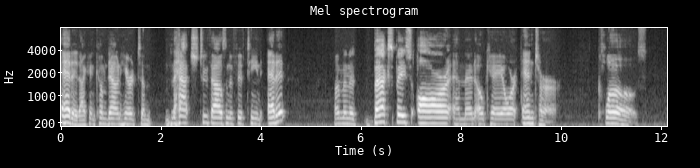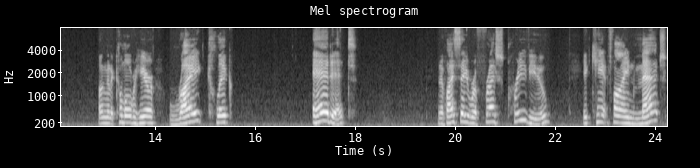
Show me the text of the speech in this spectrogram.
edit. I can come down here to match 2015 edit. I'm going to backspace R and then OK or enter. Close. I'm going to come over here, right click, edit. And if I say refresh preview, it can't find match,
